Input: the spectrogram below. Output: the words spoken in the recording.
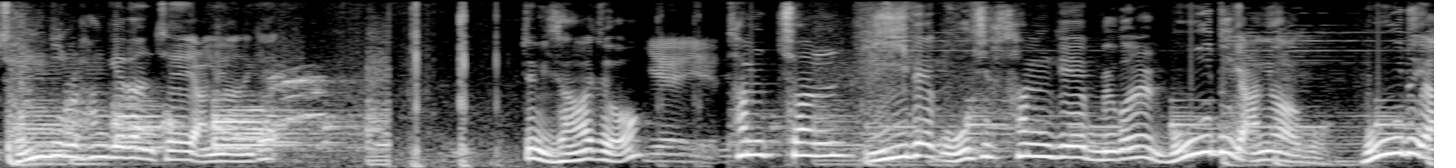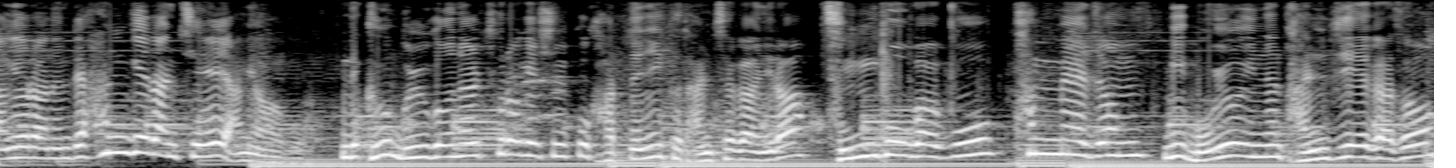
전부를 한개 단체에 양해하는 게 좀 이상하죠? 예, 예. 3,253개의 물건을 모두 양여하고 모두 양여라는데 한 개 단체에 양여하고 근데 그 물건을 트럭에 싣고 갔더니 그 단체가 아니라 중고가구 판매점이 모여있는 단지에 가서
